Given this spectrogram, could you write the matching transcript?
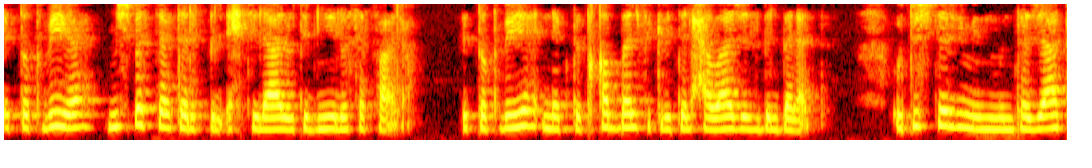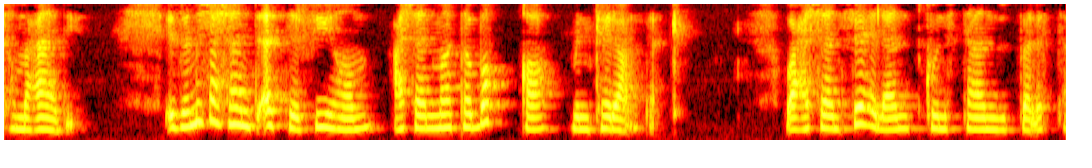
التطبيع مش بس تعترف بالاحتلال وتبني له سفارة. التطبيع إنك تتقبل فكرة الحواجز بالبلد وتشتري من منتجاتهم عادي. إذا مش عشان تأثر فيهم عشان ما تبقى من كرامتك. وعشان فعلا تكون ستاند with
